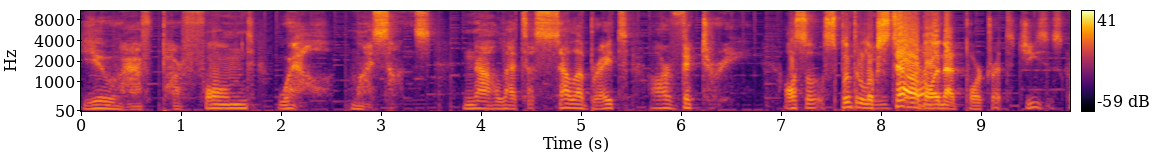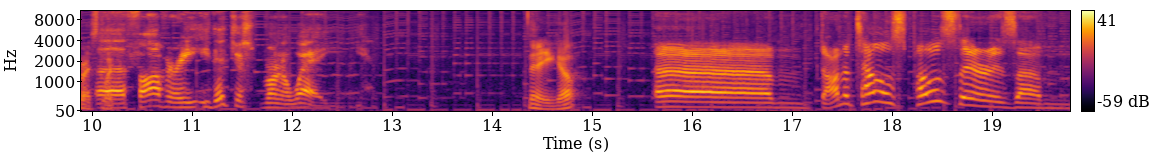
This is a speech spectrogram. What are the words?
you have performed well, my sons. Now let us celebrate our victory. Also, Splinter looks Pizza? terrible in that portrait. Jesus Christ! look. uh, father, he, he did just run away. there you go. Um, Donatello's pose there is um,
